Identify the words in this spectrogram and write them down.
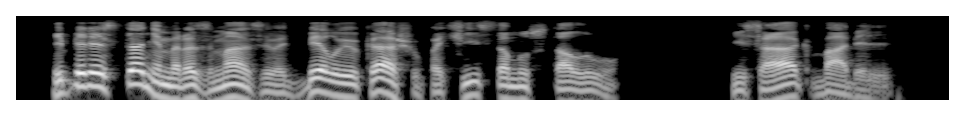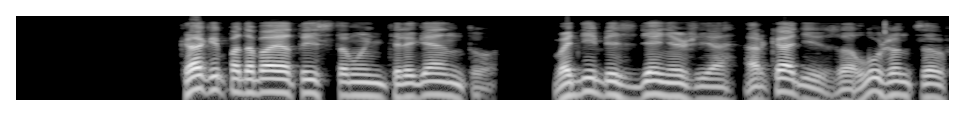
— «и перестанем размазывать белую кашу по чистому столу». Исаак Бабель. Как и подобает истому интеллигенту, в одни безденежья Аркадий Залуженцев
